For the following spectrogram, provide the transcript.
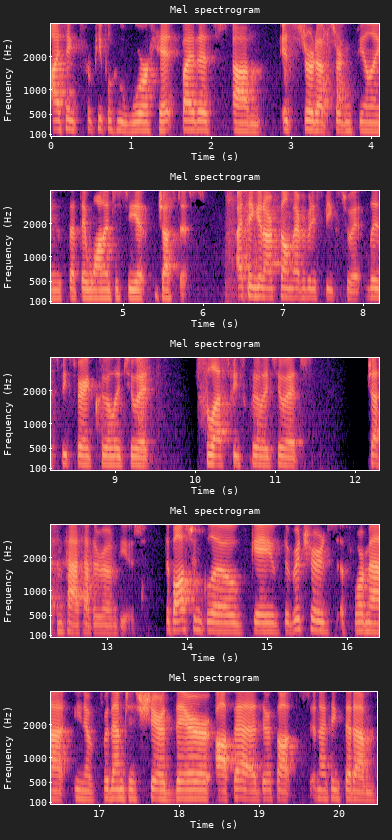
I think for people who were hit by this, um, it stirred up certain feelings that they wanted to see it justice. I think in our film, everybody speaks to it. Liz speaks very clearly to it. Celeste speaks clearly to it. Jess and Pat have their own views. The Boston Globe gave the Richards a format, you know, for them to share their op-ed, their thoughts, and I think that, um,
